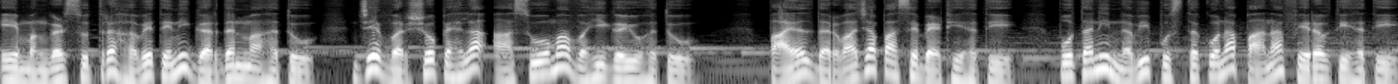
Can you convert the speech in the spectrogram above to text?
એ મંગળસૂત્ર હવે તેની ગરદનમાં હતું, જે વર્ષો પહેલા આંસુઓમાં વહી ગયું હતું. પાયલ દરવાજા પાસે બેઠી હતી, પોતાની નવી પુસ્તકોના પાના ફેરવતી હતી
